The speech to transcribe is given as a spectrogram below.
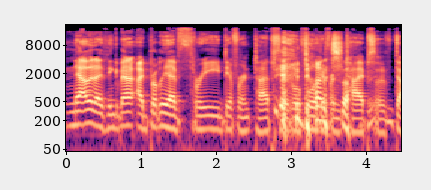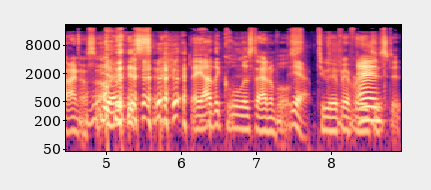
now that I think about it, I'd probably have three different types of or four Dinosaurs. different types of dinosaurs. they are the coolest animals Yeah. to have ever And existed.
